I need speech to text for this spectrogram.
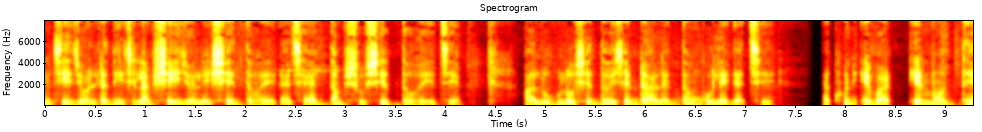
যে জলটা দিয়েছিলাম, সেই জলেই সেদ্ধ হয়ে গেছে, একদম সুসেদ্ধ হয়েছে। আলুগুলো সেদ্ধ হয়েছে, ডাল একদম গলে গেছে। এখন এবার এর মধ্যে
